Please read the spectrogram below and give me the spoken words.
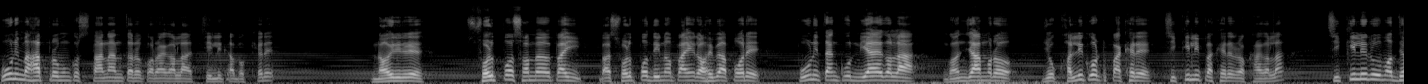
ପୁଣି ମହାପ୍ରଭୁଙ୍କୁ ସ୍ଥାନାନ୍ତର କରାଗଲା ଚିଲିକା ବକ୍ଷରେ। ନଈରେ ସ୍ୱଳ୍ପ ସମୟ ପାଇଁ ବା ସ୍ୱଳ୍ପ ଦିନ ପାଇଁ ରହିବା ପରେ ପୁଣି ତାଙ୍କୁ ନିଆଗଲା ଗଞ୍ଜାମର ଯେଉଁ ଖଲିକୋଟ ପାଖରେ ଚିକିଲି ପାଖରେ ରଖାଗଲା। ଚିକିଲିରୁ ମଧ୍ୟ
